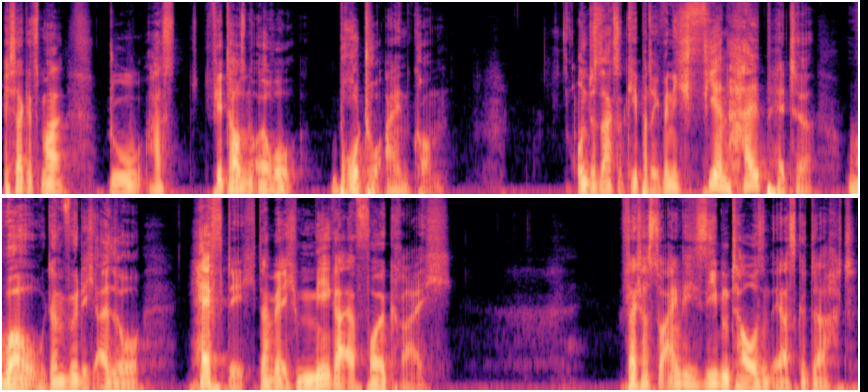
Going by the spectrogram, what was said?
Ich sage jetzt mal, du hast 4000 Euro Bruttoeinkommen. Und du sagst, okay, Patrick, wenn ich viereinhalb hätte, wow, dann würde ich also heftig, dann wäre ich mega erfolgreich. Vielleicht hast du eigentlich 7000 erst gedacht.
